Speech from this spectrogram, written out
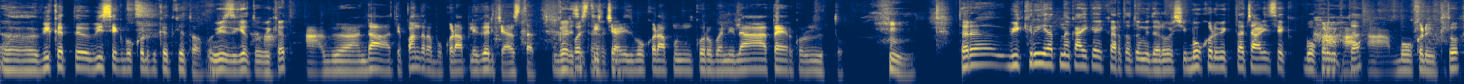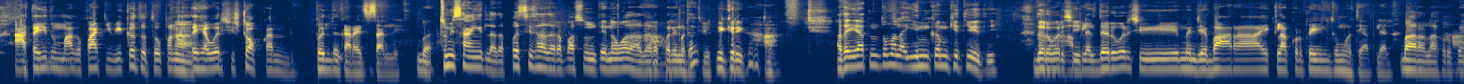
अं, विकत वीस एक बोकड विकत घेतो आपण. वीस घेतो विकत? हा व- दहा ते पंधरा बोकड आपले घरचे असतात. घरचे पस्तीस चाळीस बोकड आपण कोरबानीला तयार करून विकतो. तर विक्री यातनं काय काय करता तुम्ही दरवर्षी? बोकड विकता चाळीस एक बोकड हा, विकता? हा, हा, बोकड विकतो. आता इथून माग पाठी विकत होतो पण आता ह्या वर्षी स्टॉप करणार बंद करायचं चाललंय. बर तुम्ही सांगितलं आता पस्तीस हजारापासून ते नव्वद हजारापर्यंत विक- विक्री करता. हा. आता यातून तुम्हाला इन्कम किती येते दरवर्षी? आपल्याला दरवर्षी म्हणजे बारा एक लाख रुपये इन्कम होते आपल्याला. बारा लाख रुपये.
